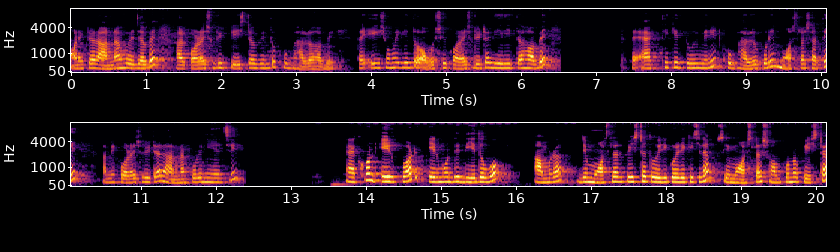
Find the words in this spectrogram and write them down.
অনেকটা রান্না হয়ে যাবে আর কড়াইশুঁটির টেস্টটাও কিন্তু খুব ভালো হবে। তাই এই সময় কিন্তু অবশ্যই কড়াইশুঁটিটা দিয়ে দিতে হবে। তাই এক থেকে দুই মিনিট খুব ভালো করে মশলার সাথে আমি কড়াইশুঁটিটা রান্না করে নিয়েছি। এখন এরপর এর মধ্যে দিয়ে দেবো আমরা যে মশলার পেস্টটা তৈরি করে রেখেছিলাম, সেই মশলার সম্পূর্ণ পেস্টটা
